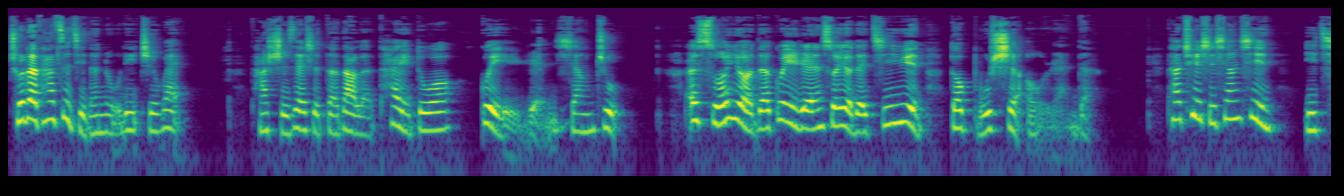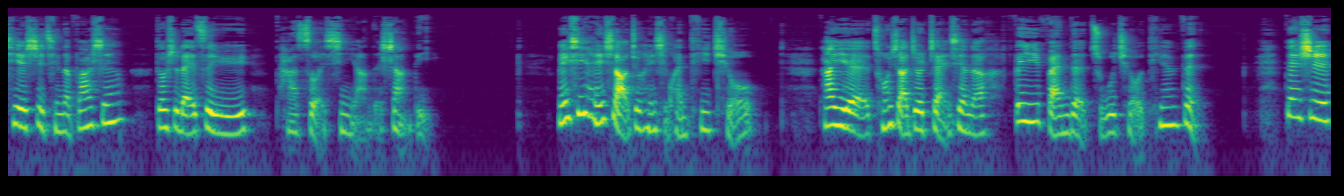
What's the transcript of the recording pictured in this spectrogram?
除了他自己的努力之外，他实在是得到了太多。贵人相助，而所有的贵人、所有的机运都不是偶然的。他确实相信一切事情的发生都是来自于他所信仰的上帝。梅西很小就很喜欢踢球，他也从小就展现了非凡的足球天分。但是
